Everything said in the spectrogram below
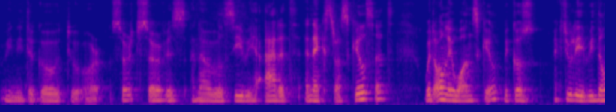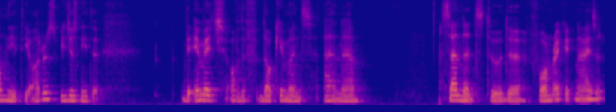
we need to go to our search service and now we will see we added an extra skill set with only one skill because actually we don't need the others. We just need the, the image of the document and uh, send it to the form recognizer.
